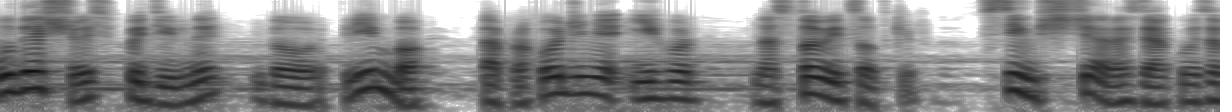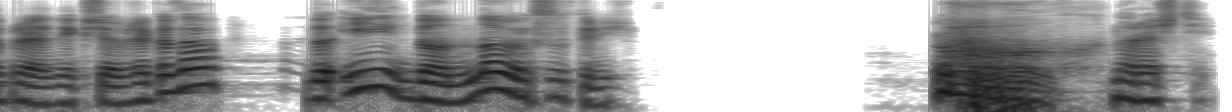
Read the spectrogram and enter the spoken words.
буде щось подібне до Limbo та проходження ігор на 100%. Всім ще раз дякую за перегляд, якщо я вже казав. До, і до нових зустріч. Ух, нарешті.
